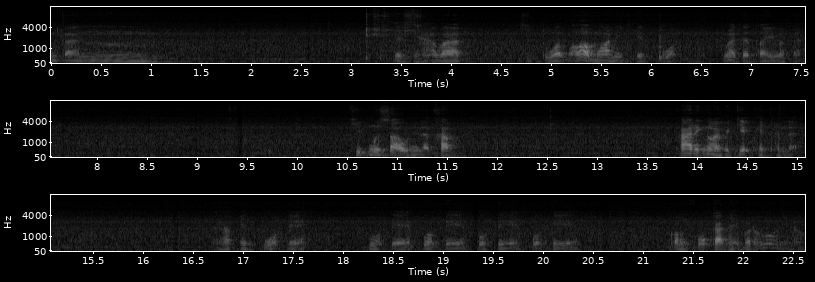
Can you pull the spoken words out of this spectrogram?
ำกันเดี๋ยวสิหาว่าคิดตัวบ่หมอนี่เฮ็ดปวกว่าจะไตว่าสันคลิปมือเช้านี่แหละครับพาเด็กน้อยไปเก็บเห็ดทันแหละนะครับเห็ดปวกเด้ปวกเด้ปวกเด้ปวกเด้ปวกเด้ กล่องโฟกัสให้บ่ต้องนี่เนาะ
